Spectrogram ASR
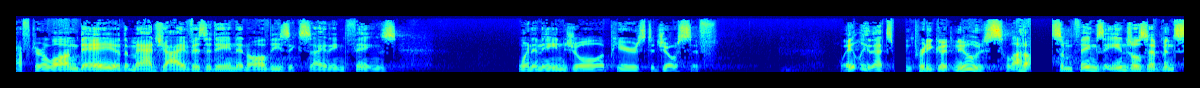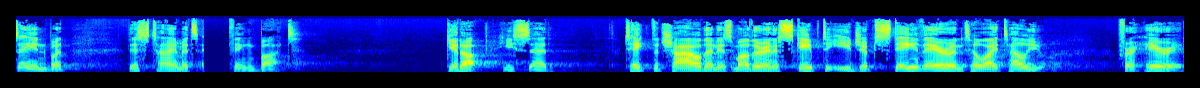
after a long day of the Magi visiting and all these exciting things when an angel appears to Joseph. Lately, that's been pretty good news. A lot of awesome things angels have been saying, but this time it's anything but. Get up, he said. Take the child and his mother and escape to Egypt. Stay there until I tell you, for Herod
